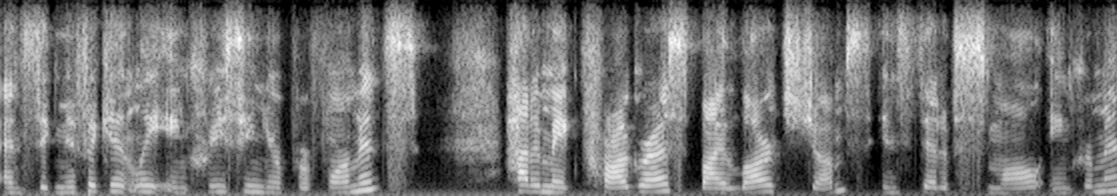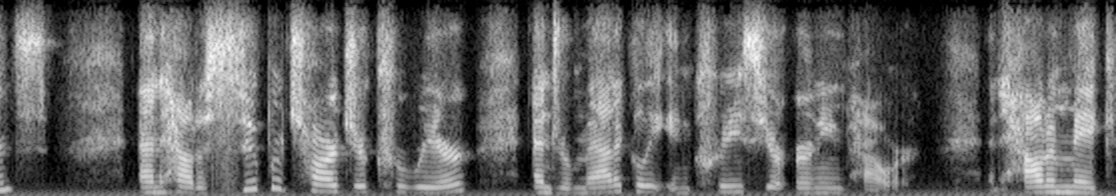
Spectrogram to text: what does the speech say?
and significantly increasing your performance, how to make progress by large jumps instead of small increments, and how to supercharge your career and dramatically increase your earning power, and how to make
